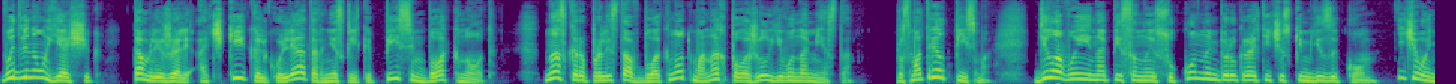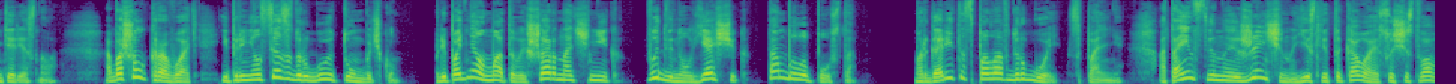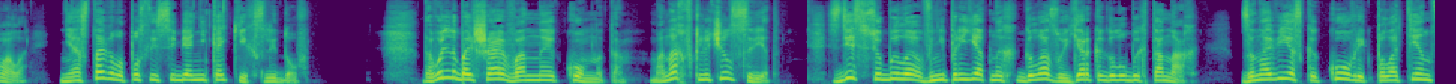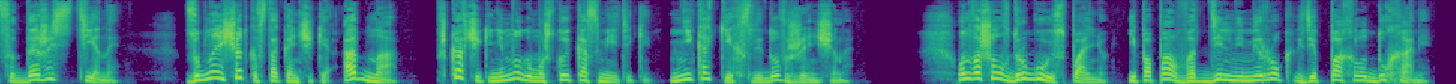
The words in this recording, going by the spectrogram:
Выдвинул ящик. Там лежали очки, калькулятор, несколько писем, блокнот. Наскоро пролистав блокнот, монах положил его на место. Просмотрел письма. Деловые, написанные суконным бюрократическим языком. Ничего интересного. Обошел кровать и принялся за другую тумбочку. Приподнял матовый шар-ночник, выдвинул ящик. Там было пусто. Маргарита спала в другой спальне, а таинственная женщина, если таковая существовала, не оставила после себя никаких следов. Довольно большая ванная комната. Монах включил свет. Здесь все было в неприятных глазу ярко-голубых тонах. Занавеска, коврик, полотенце, даже стены. Зубная щетка в стаканчике одна. В шкафчике немного мужской косметики. Никаких следов женщины. Он вошел в другую спальню и попал в отдельный мирок, где пахло духами.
